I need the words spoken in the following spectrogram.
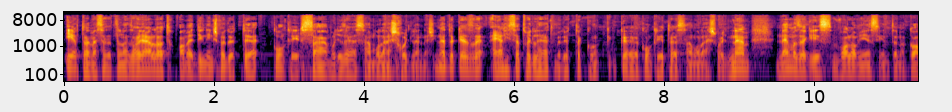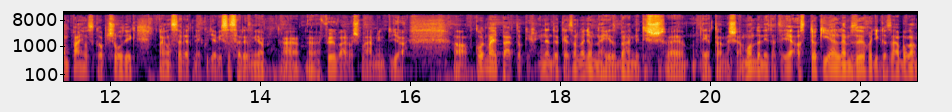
értelmezhetetlen az ajánlat, ameddig nincs mögötte konkrét szám, hogy az elszámolás hogy lenne. És innentől kezdve elhiszed, hogy lehet mögötte konk- konkrét elszámolás, vagy nem. Nem az egész valamilyen szinten a kampányhoz kapcsolódik. Nagyon szeretnék ugye visszaszerezni a, a, a főváros már, mint ugye a, a kormánypártok, innentől kezdve nagyon nehéz bármit is e, értelmesen mondani. Tehát az tök jellemző, hogy igazából a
